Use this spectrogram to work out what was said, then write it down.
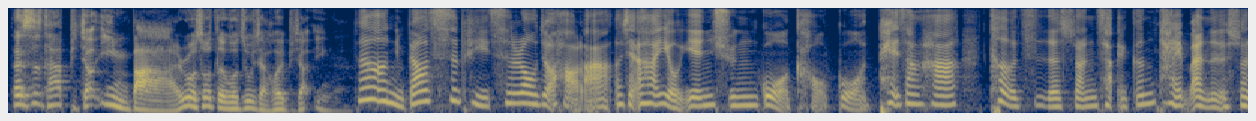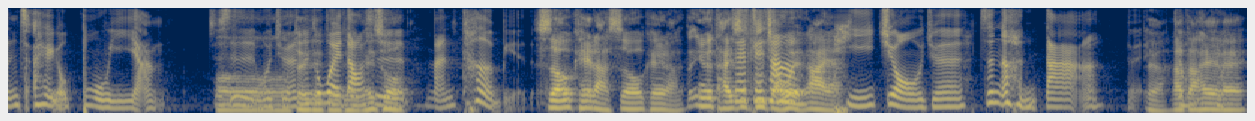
但是它比较硬吧？如果说德国猪脚会比较硬啊。对啊，你不要吃皮吃肉就好啦。而且它有烟熏过、烤过，配上它特制的酸菜，跟台版的酸菜有不一样。就是我觉得那个味道是蛮特别的。是 OK 啦，是 OK 啦，因为台式猪脚我很爱啊。啤酒我觉得真的很搭啊。对对啊，那搭黑嘞？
